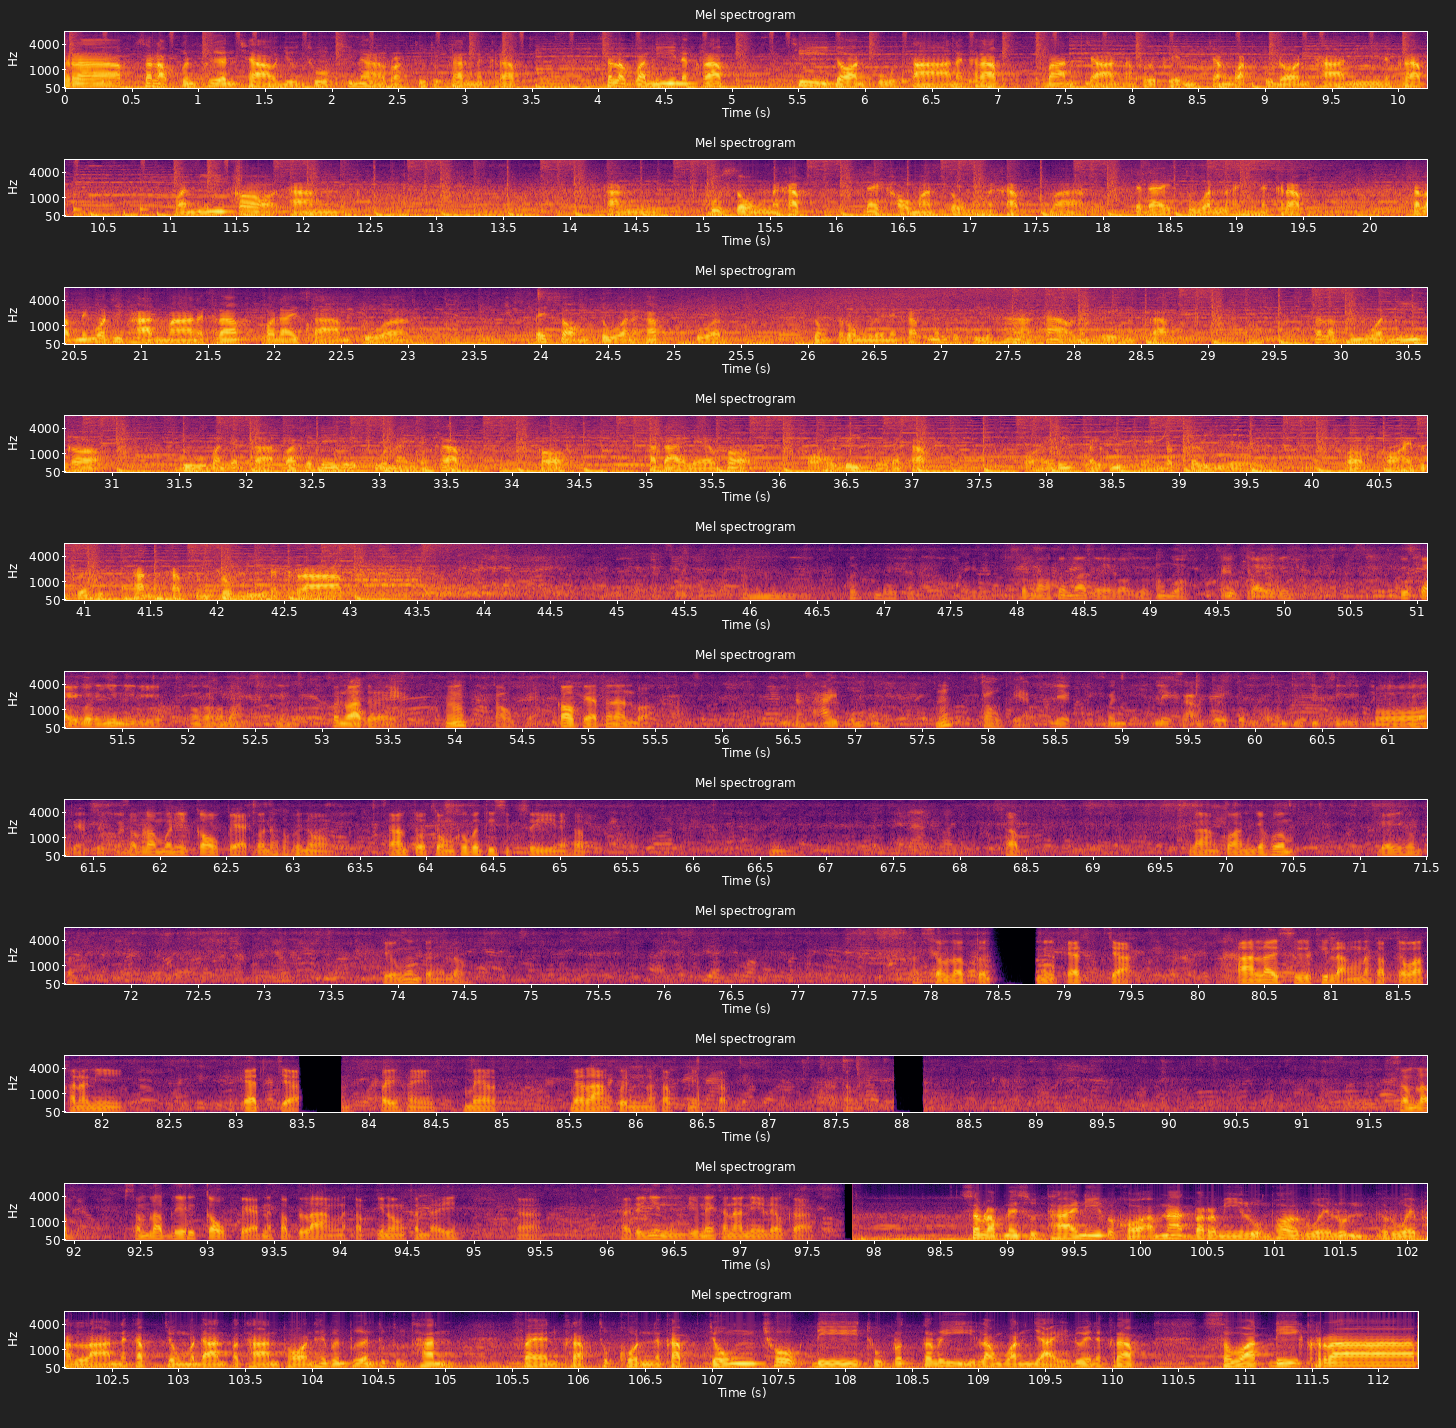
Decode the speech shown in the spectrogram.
ครับสำหรับเพื่อนๆชาว YouTube ที่น่ารักทุกๆท่านนะครับสำหรับวันนี้นะครับ ที่ดอนปู่ตานะครับ บ้านจานอำเภอเพนจังหวัดอุดรธานีนะครับ วันนี้ก็ทาง ทางผู้ส่งนะครับ ได้เข้ามาส่งนะครับว่าจะได้ตัวไหนนะครับสำหรับในงวดที่ผ่านมานะครับ ก็ได้ 3 ตัวได้ 2 ตัวนะครับ ตัวตรงๆเลยนะครับ นั่นก็คือ 59 นั่นเองนะครับ สำหรับในงวดนี้ก็ดูบรรยากาศว่าจะได้เลขตัวไหนนะครับ ก็ถ้าได้แล้วก็ขอให้รีบเลยนะครับ ขอให้รีบไปที่แผงลอตเตอรี่เลย ก็ขอให้เพื่อนๆทุกท่านนะครับจงโชคดีนะครับเพิ่นได้ตัวไหนเพิ่นว่าเพิ่นว่าตัวไหนบอกอยู่เอาบอกอยู่ไก่ดิอยู่ไก่บ่ได้ยินดีๆต้องก็เขาว่าอืมเพิ่นว่าตัวไหนหึเก้าแปดเก้าแปดตัวนั้นบ่ก ระซ้ายผมเอาหึ เก้าแปดเลขมันเลขสามตัวตรงของวันที่สิบสี่โอ้เก้าแปดไปก่อนสำหรับมื้อนี้เก้าแปดก่อนนะครับพี่น้องสามตัวตรงคือวันที่สิบสี่นะครับอืมครับล่างก่อนอย่าเพิ่มเดี๋ยวอย่าเพิ่มไปเดี๋ยวเงินไปให้เราอะสำหรับตัวนี้แอดจะอ่านไล่ซื้อที่หลังนะครับ แต่ว่าขณะนี้แอดจะไปให้แม่ แม่ร่างเพิ่นนะครับเนี่ยครับสำหรับสำหรับเลขเก่าแปดนะครับล่างนะครับ พี่น้องท่านใดถ้าได้ยินอยู่ในขณะนี้แล้วก็สำหรับในสุดท้ายนี้ก็ขออำนาจบารมีหลวงพ่อรวยรุ่นรวยพันล้านนะครับ จงบันดาลประทานพรให้เพื่อนๆ ทุก ๆ ท่าน แฟนคลับทุกคนนะครับ จงโชคดีถูกลอตเตอรี่รางวัลใหญ่ด้วยนะครับ สวัสดีครับ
